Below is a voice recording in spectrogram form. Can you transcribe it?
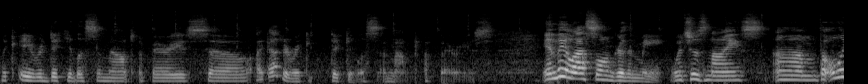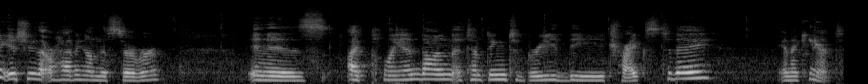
Like a ridiculous amount of berries. So I got a ridiculous amount of berries. And they last longer than me, which is nice. Um, the only issue that we're having on this server is I planned on attempting to breed the trikes today, and I can't.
